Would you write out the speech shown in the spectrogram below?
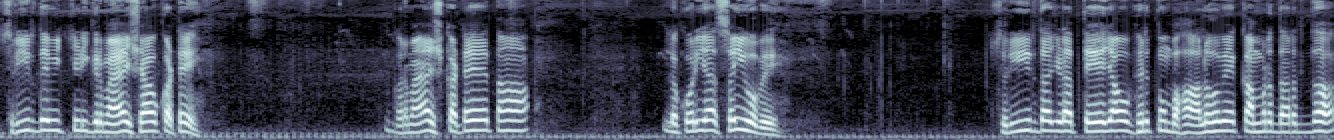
ਸਰੀਰ ਦੇ ਵਿੱਚ ਜਿਹੜੀ ਗਰਮਾਇਸ਼ ਆ, ਉਹ ਘਟੇ। ਗਰਮਾਇਸ਼ ਘਟੇ ਤਾਂ ਲਕੋਰੀਆ ਸਹੀ ਹੋਵੇ। ਸਰੀਰ ਦਾ ਜਿਹੜਾ ਤੇਜ ਆ, ਉਹ ਫਿਰ ਤੋਂ ਬਹਾਲ ਹੋਵੇ। ਕਮਰ ਦਰਦ ਦਾ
